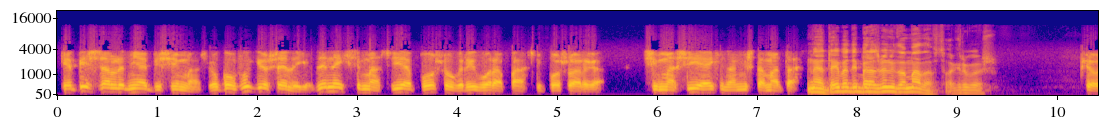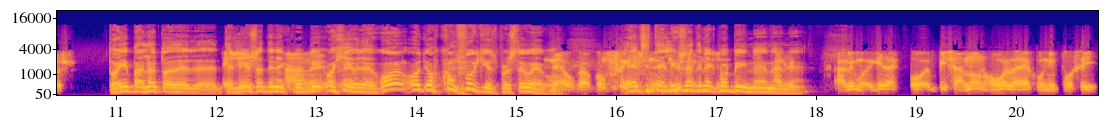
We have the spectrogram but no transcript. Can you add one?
Και επίσης άλλο μια επισήμανση. Ο Κομφούκιος έλεγε: Δεν έχει σημασία πόσο γρήγορα πας ή πόσο αργά. Σημασία έχει να μην σταματάς. Ναι, το είπα την περασμένη εβδομάδα αυτό ακριβώς. Ποιος; Το είπα, λέω, το, ε, ε, τελείωσα την Α, εκπομπή. ναι, όχι ναι. εγώ, ότι ο Κομφούκιος προς Θεού εγώ. Ναι, ο Κομφούκιος, Έτσι ναι, τελείωσα την εντάξει. εκπομπή. Ναι, ναι, ναι. Ali, μου, κοίτα, ο- πιθανόν όλα έχουν υποθεί.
